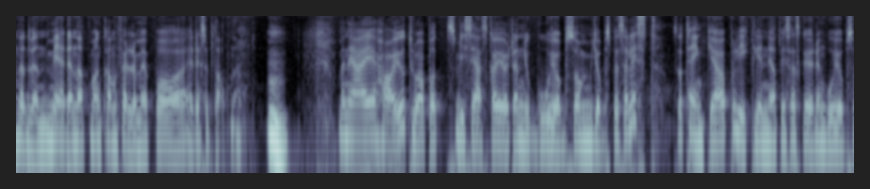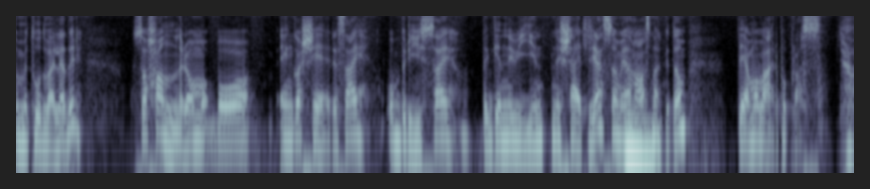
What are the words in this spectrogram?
nødvendig mer enn at man kan følge med på resultatene. Mm. Men jeg har jo troa på at hvis jeg skal gjøre en god jobb som jobbspesialist, så tenker jeg på lik linje at hvis jeg skal gjøre en god jobb som metodeveileder, så handler det om å engasjere seg og bry seg. Det genuint nysgjerrige som vi har snakket om, det må være på plass. Ja.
